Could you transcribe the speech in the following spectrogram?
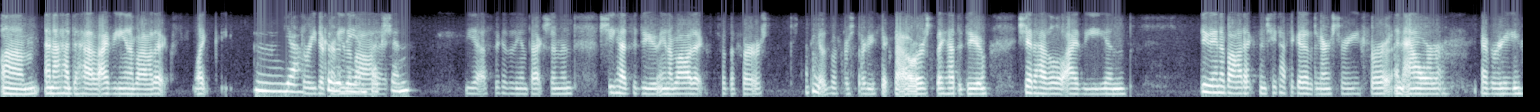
um, and I had to have IV antibiotics, like mm, yeah, three different antibiotics. The infection. Yes, because of the infection, and she had to do antibiotics for the first. I think it was the first 36 hours. They had to do. She had to have a little IV and do antibiotics, and she'd have to go to the nursery for an hour every.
